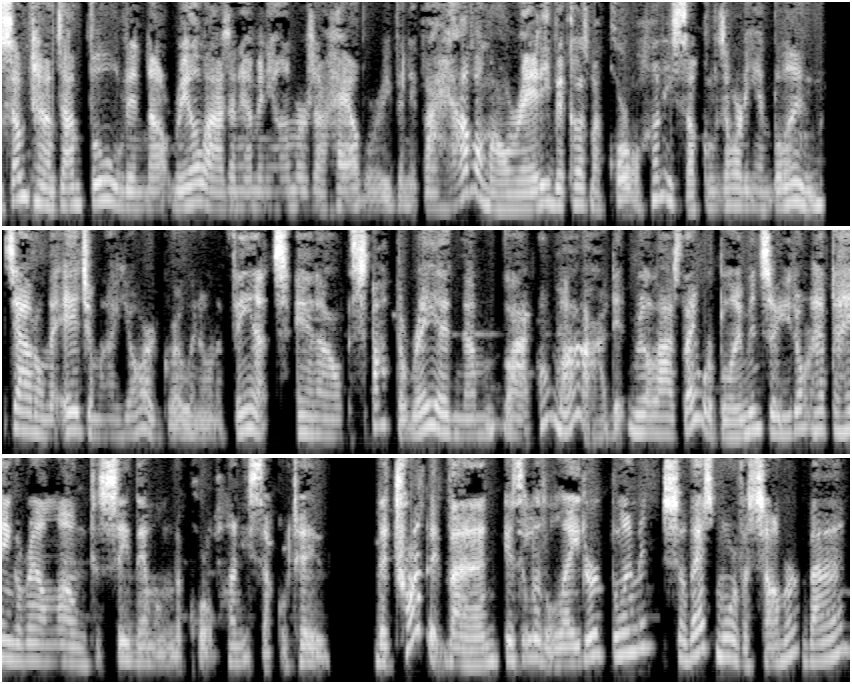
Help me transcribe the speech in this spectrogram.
Sometimes I'm fooled in not realizing how many hummers I have, or even if I have them already, because my coral honeysuckle is already in bloom. It's out on the edge of my yard growing on a fence, and I'll spot the red, and I'm like, oh my, I didn't realize they were blooming. So you don't have to hang around long to see them on the coral honeysuckle, too. The trumpet vine is a little later blooming, so that's more of a summer vine.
